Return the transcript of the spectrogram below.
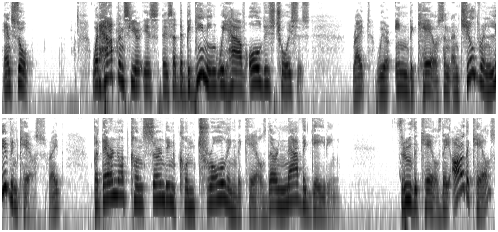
And so, what happens here is, is at the beginning, we have all these choices, right? We're in the chaos, and, and children live in chaos, right? But they're not concerned in controlling the chaos, they're navigating through the chaos. They are the chaos,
